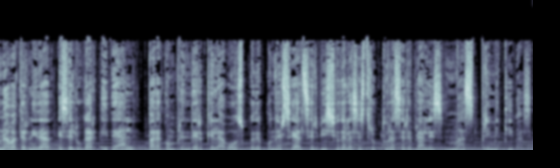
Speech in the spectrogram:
Una maternidad es el lugar ideal para comprender que la voz puede ponerse al servicio de las estructuras cerebrales más primitivas.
